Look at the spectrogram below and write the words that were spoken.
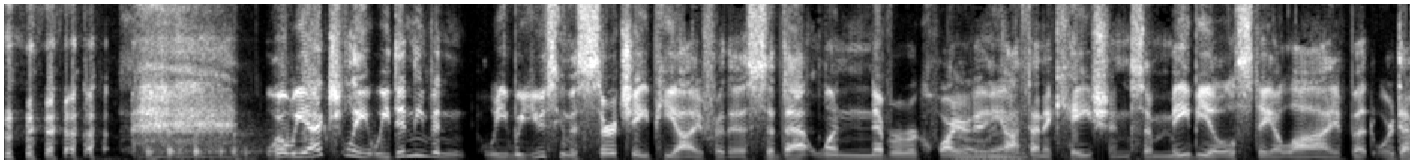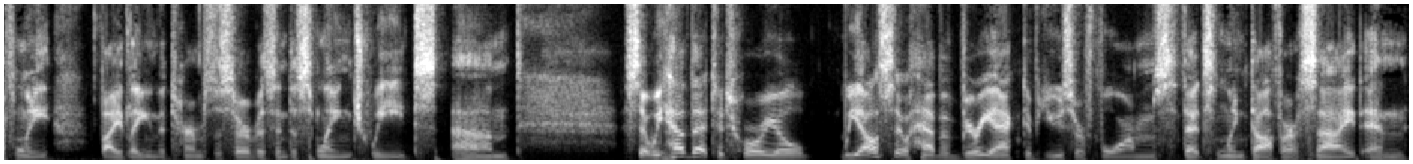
well, we actually we didn't even we were using the search API for this, so that one never required oh, any right. authentication. So maybe it'll stay alive, but we're definitely violating the terms of service and displaying tweets. Um, so we have that tutorial. We also have a very active user forums that's linked off our site, and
